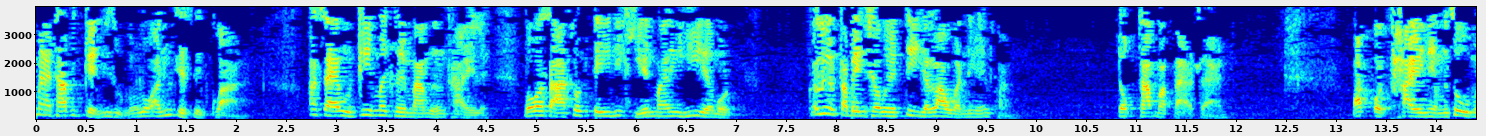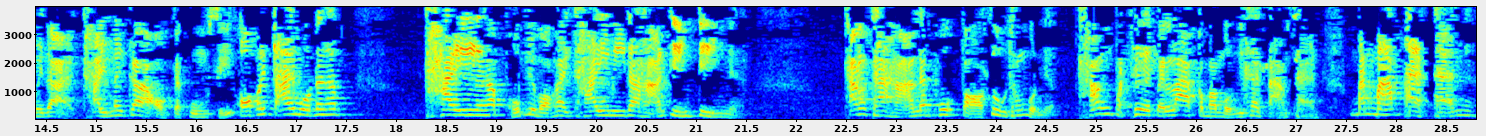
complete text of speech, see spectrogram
แม่ทัพที่เก่งที่สุดของโลกอายุเจ็ดสิบกว่าอาแซอุนกี้ไม่เคยมาเมืองไทยเลยประวัติศาสตร์ต้นตีที่เขียนมานี่เฮียหมด ก็เรื่องตะเบงเชเวตี้จะเล่าวันนี้ให้ฟังยกทัพมาแปดแสนปรากฏไทยเนี่ยมันสู้ไม่ได้ ไทยไม่กล้าออกจากกรุงศรีออกไปตายหมดนะครับ ไทยนะครับ ผมจะบอกให้ไทยมีทหารจริง ๆ เนี่ย ทั้งทหารและพวกต่อสู้ทั้งหมดเนี่ย ทั้งประเทศไปลากกันมาหมดมีแค่สามแสนมันมาแปดแสนเนี่ย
